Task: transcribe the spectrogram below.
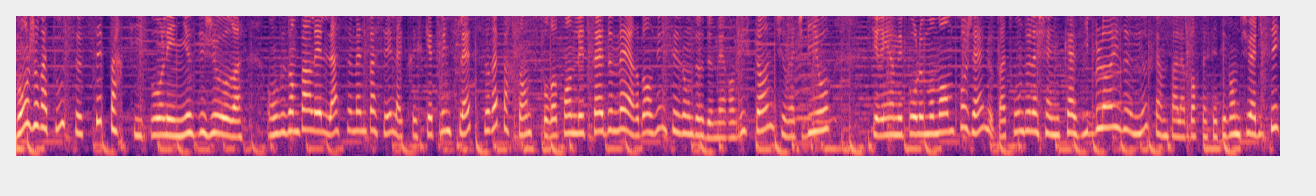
Bonjour à tous, c'est parti pour les news du jour. On vous en parlait la semaine passée, l'actrice Kate Winslet serait partante pour reprendre les traits de mère dans une saison 2 de Mare of Easton sur HBO. Si rien n'est pour le moment en projet, le patron de la chaîne Casey Bloys ne ferme pas la porte à cette éventualité.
